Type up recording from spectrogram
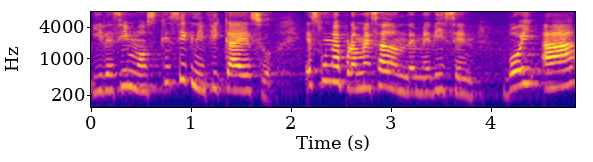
Y decimos, ¿qué significa eso? Es una promesa donde me dicen, voy a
